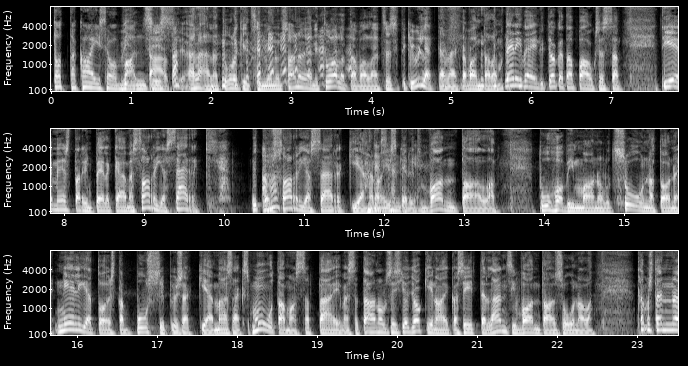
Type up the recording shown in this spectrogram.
totta kai se on Vantaalta. Siis älä, älä tulkitse minun sanojani tuolla tavalla, että se on sittenkin yllättävää, että Vantaalla. Mutta anyway, nyt joka tapauksessa tiemestarin pelkäämä sarjasärkiä. Nyt on Aha. sarjasärkiä. Hän Mitäs on hän iskenyt tekee? Vantaalla. Tuhovimma on ollut suunnaton. 14 bussipysäkkiä mäsäksi muutamassa päivässä. Tämä on ollut siis jo jokin aika sitten Länsi-Vantaan suunnalla. Tämmöisten äh,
